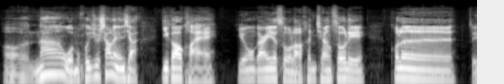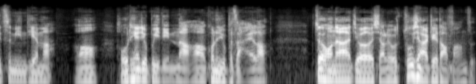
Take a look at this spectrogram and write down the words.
哦，那我们回去商量一下，你搞快，因为我刚刚也说了，很抢手的，可能最迟明天嘛，哦，后天就不一定了啊，可能就不在了。最后呢，就小刘租下了这套房子，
